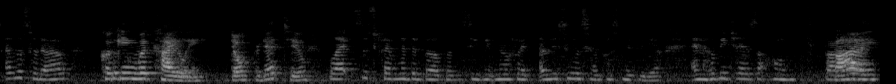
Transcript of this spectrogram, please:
This episode of Cooking with Kieley. Don't forget to like, subscribe, and hit the bell button so you get notified every single time I post a new video. And I hope you try this at home. Bye.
